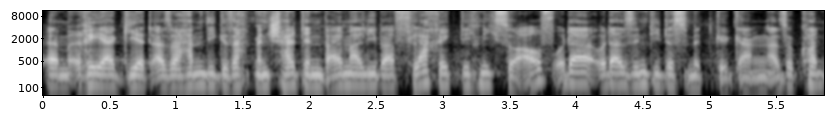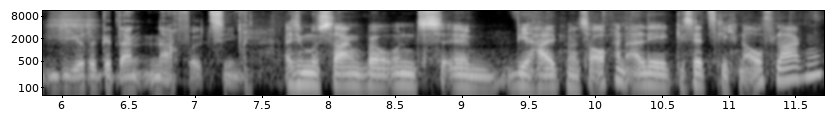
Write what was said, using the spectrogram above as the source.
ähm, reagiert? Also haben die gesagt, Mensch, halt den Ball mal lieber flach, reg dich nicht so auf oder, oder sind die das mitgegangen? Also konnten die ihre Gedanken Gedanken nachvollziehen? Also ich muss sagen, bei uns, äh, wir halten uns auch an alle gesetzlichen Auflagen,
